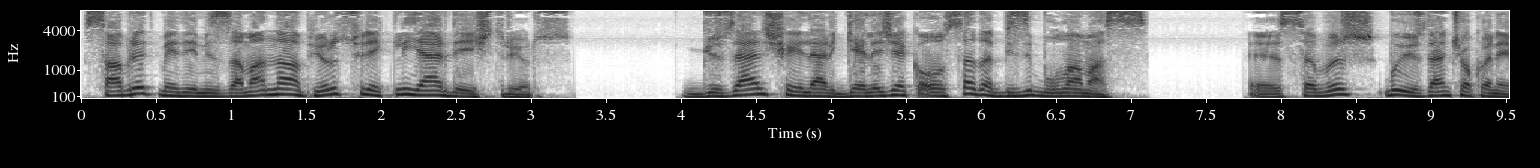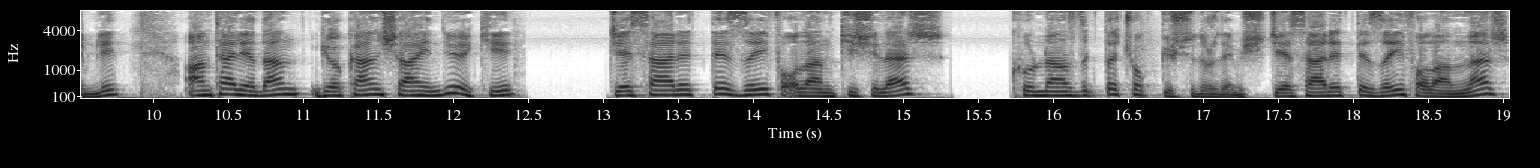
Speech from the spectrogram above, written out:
Sabretmediğimiz zaman ne yapıyoruz? Sürekli yer değiştiriyoruz. Güzel şeyler gelecek olsa da bizi bulamaz. Ee, sabır bu yüzden çok önemli. Antalya'dan Gökhan Şahin diyor ki cesarette zayıf olan kişiler kurnazlıkta çok güçlüdür demiş. Cesarette zayıf olanlar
